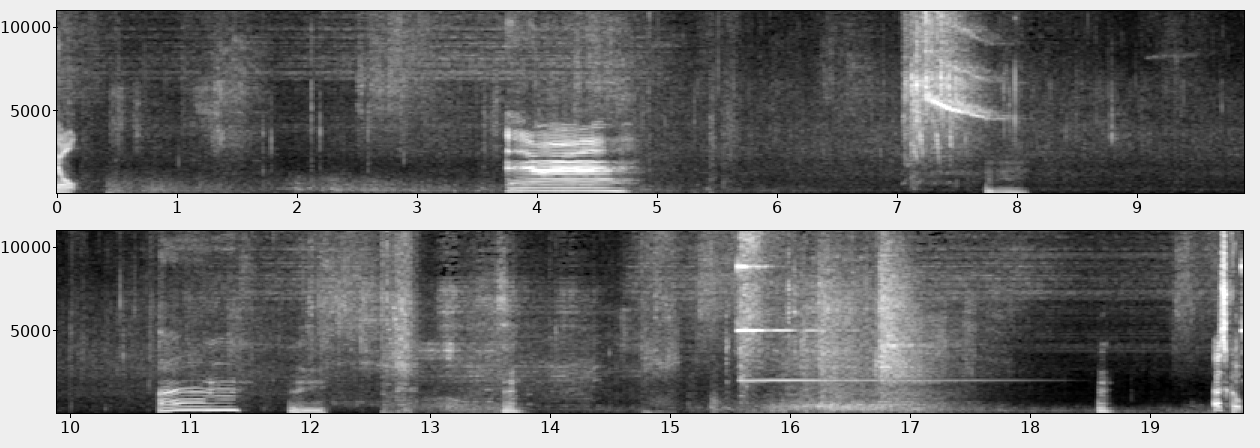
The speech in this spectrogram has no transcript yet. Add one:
Jo. Uh. Um. Hmm. Hmm. hmm. That's cool.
